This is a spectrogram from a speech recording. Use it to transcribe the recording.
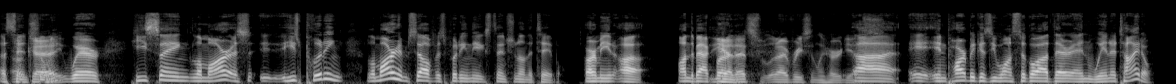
essentially, Okay. where he's saying Lamar is he's putting Lamar himself is putting the extension on the table, or I mean, uh, on the back burner. Yeah, that's what I've recently heard. Yes. Uh, in part because he wants to go out there and win a title,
